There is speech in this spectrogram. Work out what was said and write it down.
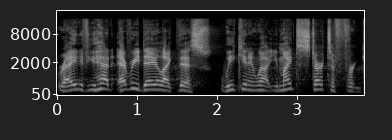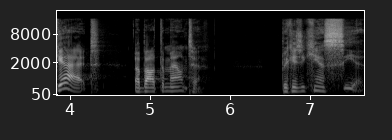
right? If you had every day like this, week in and out, you might start to forget about the mountain because you can't see it.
